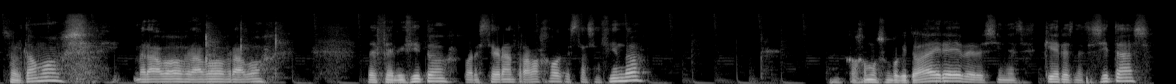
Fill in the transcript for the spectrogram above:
Soltamos. Bravo, bravo, bravo. Te felicito por este gran trabajo que estás haciendo. Cogemos un poquito de aire, bebes si quieres, necesitas.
